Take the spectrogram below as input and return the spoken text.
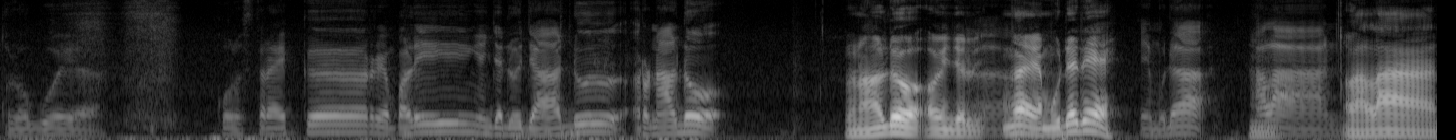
kalau gue ya kalau striker yang paling yang jadul-jadul Ronaldo. Ronaldo. Oh, yang jadi enggak ya, muda deh. Yang muda Halan. Oh, Alan.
